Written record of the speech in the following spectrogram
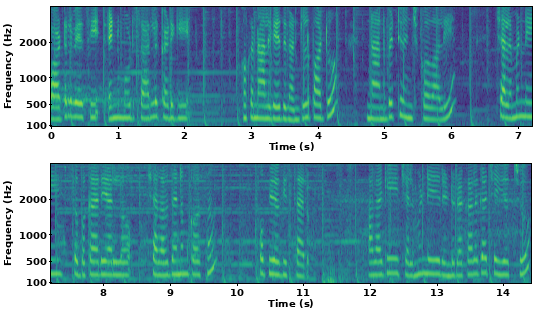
వాటర్ వేసి రెండు మూడు సార్లు కడిగి ఒక నాలుగైదు గంటల పాటు నానబెట్టి ఉంచుకోవాలి. చలమని శుభకార్యాల్లో చలవదనం కోసం ఉపయోగిస్తారు. అలాగే ఈ చలమండి రెండు రకాలుగా చేయొచ్చు.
